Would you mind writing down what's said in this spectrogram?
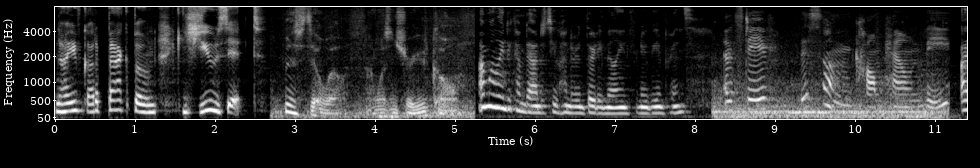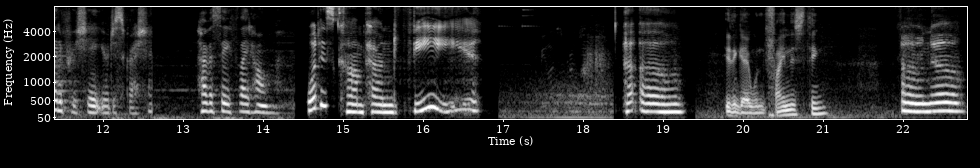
Now you've got a backbone. Use it. Miss Stillwell, I wasn't sure you'd call. I'm willing to come down to 230 million for Nubian Prince. And Steve, this um compound V. I'd appreciate your discretion. Have a safe flight home. What is Compound V? Uh oh. You think I wouldn't find this thing? Oh no.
